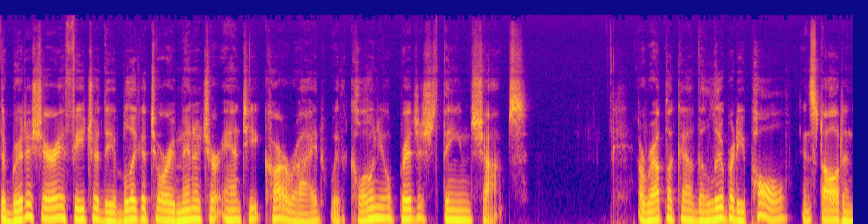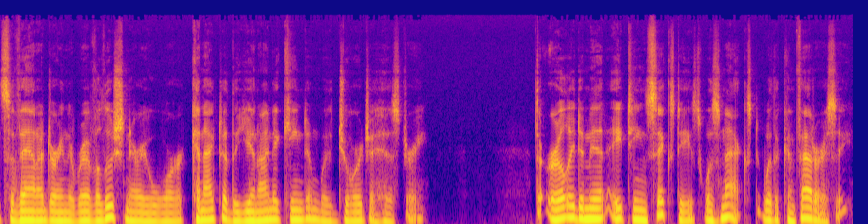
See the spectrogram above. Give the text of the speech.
The British area featured the obligatory miniature antique car ride with colonial British themed shops. A replica of the Liberty Pole, installed in Savannah during the Revolutionary War, connected the United Kingdom with Georgia history. The early to mid 1860s was next with the Confederacy,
